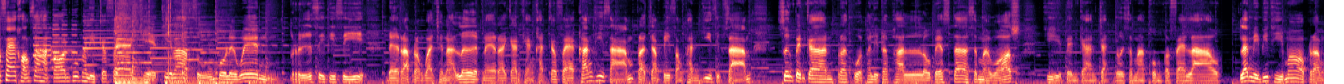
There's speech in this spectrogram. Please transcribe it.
กาแฟของสหกรณ์ผู้ผลิตกาแฟเขตที่ราบสูงบริเวณหรือ CPC ได้รับรางวัลชนะเลิศในรายการแข่งขันกาแฟครั้งที่ 3 ประจำปี 2023 ซึ่งเป็นการประกวดผลิตภัณฑ์ Robusta Summer Wash ที่เป็นการจัดโดยสมาคมกาแฟลาว และมีพิธีมอบราง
